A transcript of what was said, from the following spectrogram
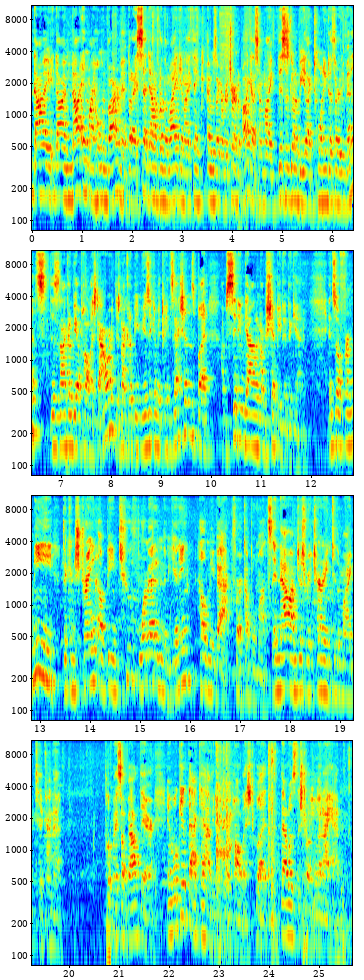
now, I, now I'm not in my home environment, but I sat down in front of the mic and I think it was like a return to podcasting. I'm like, this is going to be like 20 to 30 minutes. This is not going to be a polished hour. There's not going to be music in between sections, but I'm sitting down and I'm shipping it again. And so for me, the constraint of being too formatted in the beginning held me back for a couple months. And now I'm just returning to the mic to kind of put myself out there. And we'll get back to having it more polished, but that was the struggle that I had.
